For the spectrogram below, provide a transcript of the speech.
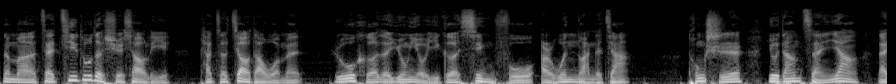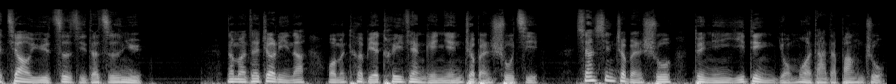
那么，在基督的学校里，他则教导我们如何的拥有一个幸福而温暖的家，同时又当怎样来教育自己的子女。那么，在这里呢，我们特别推荐给您这本书籍，相信这本书对您一定有莫大的帮助。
